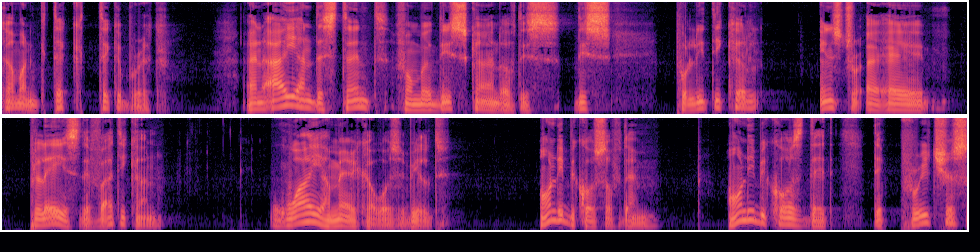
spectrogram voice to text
Come on, take take a break. And I understand from uh, this kind of this this political instru- uh, uh, place, the Vatican, why America was built. Only because of them. Only because that the preachers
